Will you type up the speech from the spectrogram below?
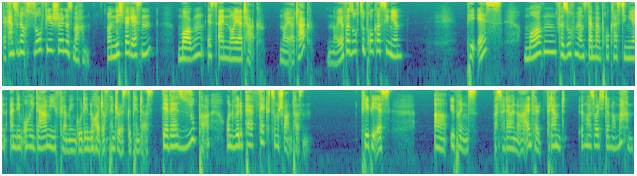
Da kannst du noch so viel Schönes machen. Und nicht vergessen, morgen ist ein neuer Tag. Neuer Tag, neuer Versuch zu prokrastinieren. PS, morgen versuchen wir uns dann beim Prokrastinieren an dem Origami-Flamingo, den du heute auf Pinterest gepinnt hast. Der wäre super und würde perfekt zum Schwan passen. PPS. Ah, übrigens, was mir dabei noch einfällt, verdammt, irgendwas wollte ich da noch machen.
